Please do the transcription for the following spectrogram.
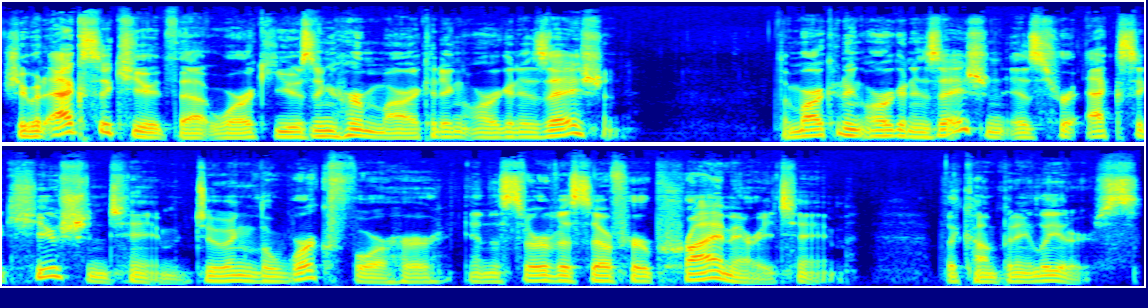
She would execute that work using her marketing organization. The marketing organization is her execution team doing the work for her in the service of her primary team, the company leaders.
